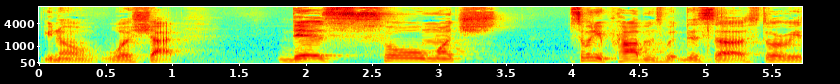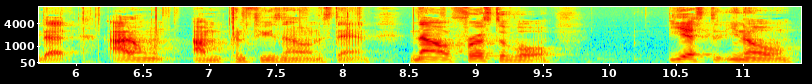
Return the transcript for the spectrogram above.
you know was shot. There's so much so many problems with this uh, story that I don't, I'm confused and I don't understand. Now, first of all, yes, the, you know,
